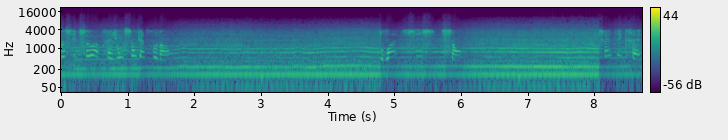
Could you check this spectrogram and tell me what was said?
Saut après jonction 80. Droite 6, 100. Crête et crête.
